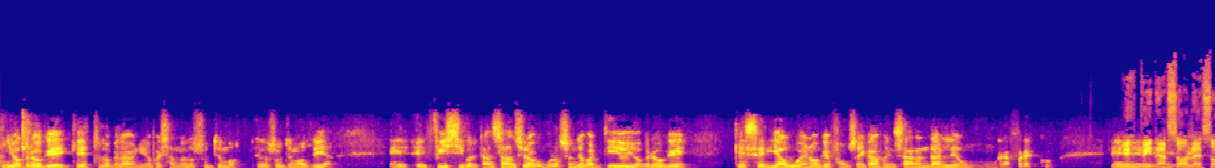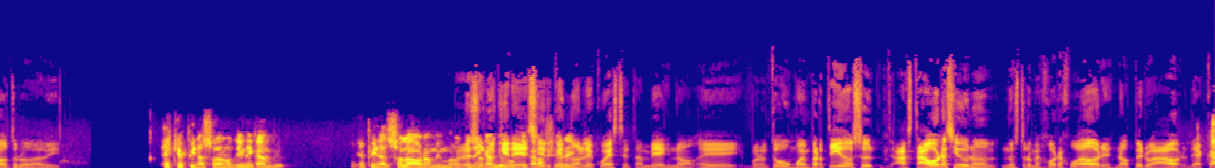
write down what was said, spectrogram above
Yo creo que, que, esto es lo que le ha venido pesando en los últimos, en los últimos días. El, físico, el cansancio, la acumulación de partidos. Yo creo que, que sería bueno que Fonseca pensara en darle un, refresco. Eh, Espinazola es otro, David. Es que Espinazola no tiene cambio. Espinazola ahora mismo no tiene eso no quiere decir que no le cueste también, ¿no? Eh, bueno, tuvo un buen partido. Hasta ahora ha sido uno de nuestros mejores jugadores, ¿no? Pero ahora, de acá,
